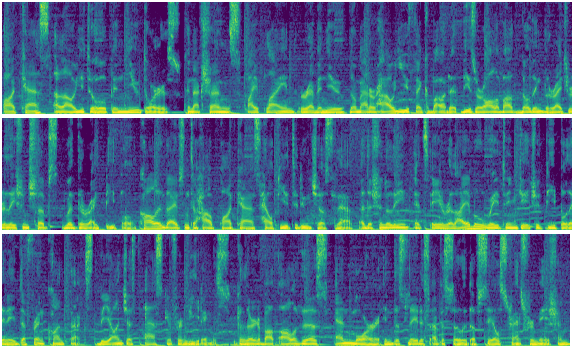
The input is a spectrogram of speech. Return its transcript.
Podcasts allow you to open new doors, connections, pipeline, revenue. No matter how you think about it, these are all about building the right relationships with the right people. Collin dives into how podcasts help you to do just that. Additionally, it's a reliable way to engage with people in a different context beyond just asking for meetings. You can learn about all of this and more in this latest episode of Sales Transformation.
